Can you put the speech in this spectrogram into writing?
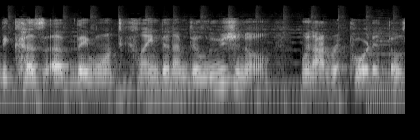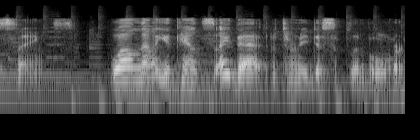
because of they want to claim that I'm delusional when I reported those things. Well, now you can't say that, Attorney Discipline Board.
